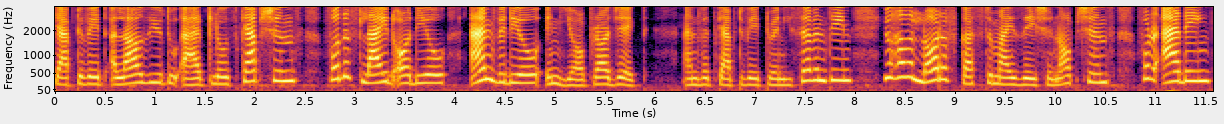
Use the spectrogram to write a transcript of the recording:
Captivate allows you to add closed captions for the slide audio and video in your project. And with Captivate 2017, you have a lot of customization options for adding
